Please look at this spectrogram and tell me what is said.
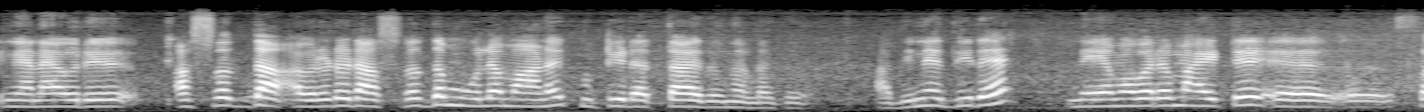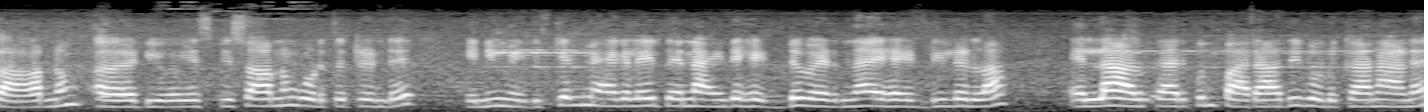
ഇങ്ങനെ ഒരു അശ്രദ്ധ അവരുടെ ഒരു അശ്രദ്ധ മൂലമാണ് കുട്ടി ഡെത്തായതെന്നുള്ളത്. അതിനെതിരെ നിയമപരമായിട്ട് സാറിനും ഡി വൈ എസ് പി സാറിനും കൊടുത്തിട്ടുണ്ട്. ഇനി മെഡിക്കൽ മേഖലയിൽ തന്നെ അതിന്റെ ഹെഡ് വരുന്ന ഹെഡിലുള്ള എല്ലാ ആൾക്കാർക്കും പരാതി കൊടുക്കാനാണ്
